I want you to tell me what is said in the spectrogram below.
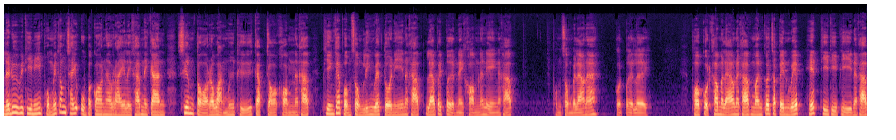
และด้วยวิธีนี้ผมไม่ต้องใช้อุปกรณ์อะไรเลยครับ ในการเชื่อมต่อระหว่างมือถือกับจอคอมนะครับ เพียงแค่ผมส่งลิงก์เว็บตัวนี้นะครับ แล้วไปเปิดในคอมนั่นเองนะครับ ผมส่งไปแล้วนะ กดเปิดเลย พอกดเข้ามาแล้วนะครับ มันก็จะเป็นเว็บ HTTP นะครับ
